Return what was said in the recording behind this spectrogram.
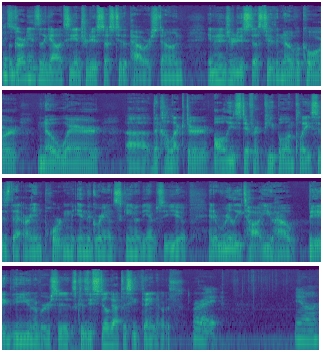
It's the true. Guardians of the Galaxy introduced us to the Power Stone. It introduced us to the Nova Corps, Knowhere. Uh, the collector, all these different people and places that are important in the grand scheme of the MCU, and it really taught you how big the universe is because you still got to see Thanos. Right. Yeah.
